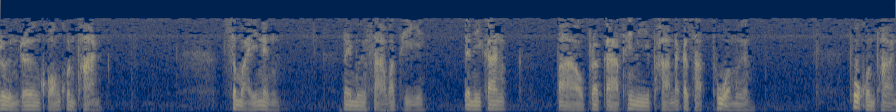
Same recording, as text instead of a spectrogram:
รื่นเริงของคนผ่าน สมัยหนึ่ง ในเมืองสาวัตถีจะมีการเป่าประกาศให้มีพานนักษัตริย์ทั่วเมืองผู้คนผ่าน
